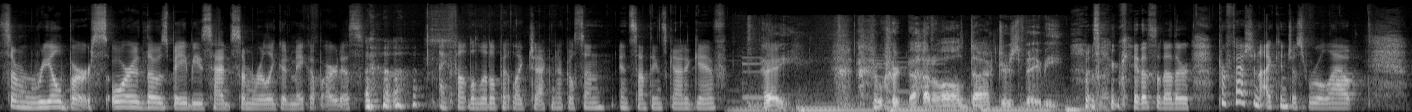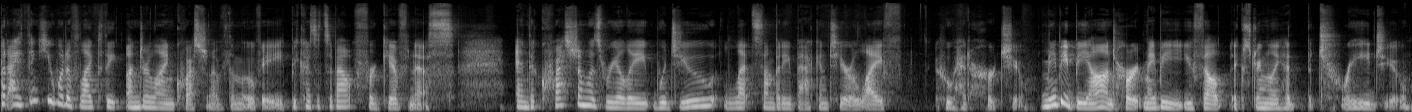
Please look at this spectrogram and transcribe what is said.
some real births, or those babies had some really good makeup artists. I felt a little bit like Jack Nicholson in Something's Gotta Give. Hey, we're not all doctors, baby. I was like, okay, that's another profession I can just rule out. But I think you would have liked the underlying question of the movie because it's about forgiveness. And the question was really would you let somebody back into your life who had hurt you? Maybe beyond hurt, maybe you felt extremely had betrayed you.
